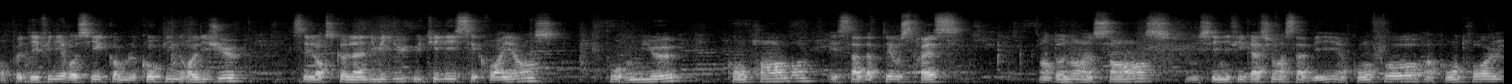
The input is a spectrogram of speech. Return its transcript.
on peut définir aussi comme le coping religieux, c'est lorsque l'individu utilise ses croyances pour mieux comprendre et s'adapter au stress, en donnant un sens, une signification à sa vie, un confort, un contrôle,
